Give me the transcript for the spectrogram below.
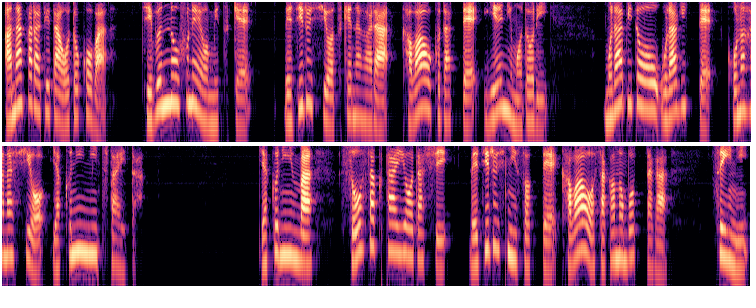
穴から出た男は自分の船を見つけ、目印をつけながら川を下って家に戻り、村人を裏切ってこの話を役人に伝えた。役人は捜索隊を出し、目印に沿って川を遡ったが、ついに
